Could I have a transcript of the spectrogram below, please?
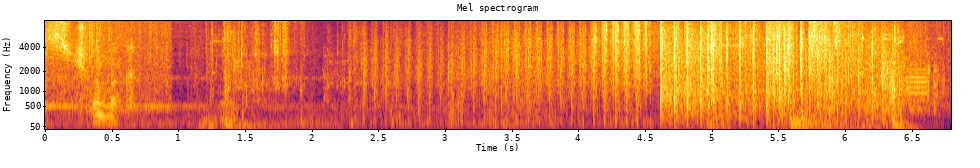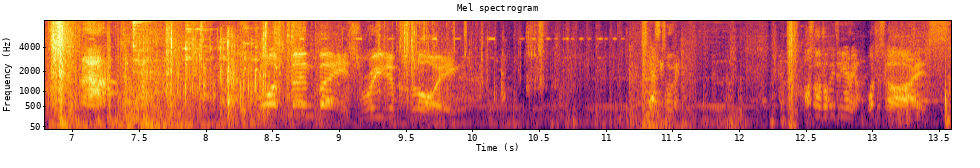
strzenak. One member is redeploying. Guys.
